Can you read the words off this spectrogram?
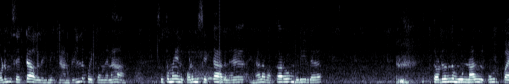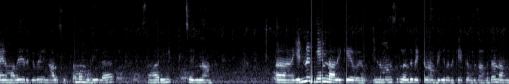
உடம்பு செட் ஆகலை. இன்னைக்கு நான் வெளில போயிட்டு வந்தேன்னா சுத்தமாக எனக்கு உடம்பு செட் ஆகலை. என்னால் உக்காரவும் முடியல. தொடர்ந்து மூணு நாள் ஊர் பயணமாகவே இருக்குது. என்னால் சுத்தமாக முடியல. சாரி சரிங்களா? என்ன கேம் நாளைக்கு இந்த மாதத்துலேருந்து வைக்கலாம் அப்படிங்கிறத கேட்குறதுக்காக தான் நான்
